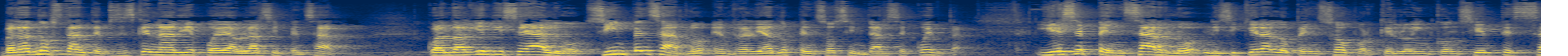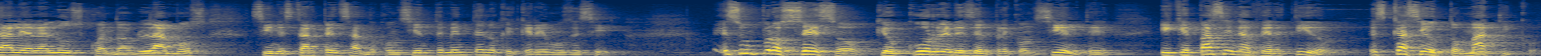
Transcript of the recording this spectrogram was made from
¿Verdad? No obstante, pues es que nadie puede hablar sin pensar. Cuando alguien dice algo sin pensarlo, en realidad lo pensó sin darse cuenta. Y ese pensarlo ni siquiera lo pensó porque lo inconsciente sale a la luz cuando hablamos sin estar pensando conscientemente lo que queremos decir. Es un proceso que ocurre desde el preconsciente y que pasa inadvertido, es casi automático.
